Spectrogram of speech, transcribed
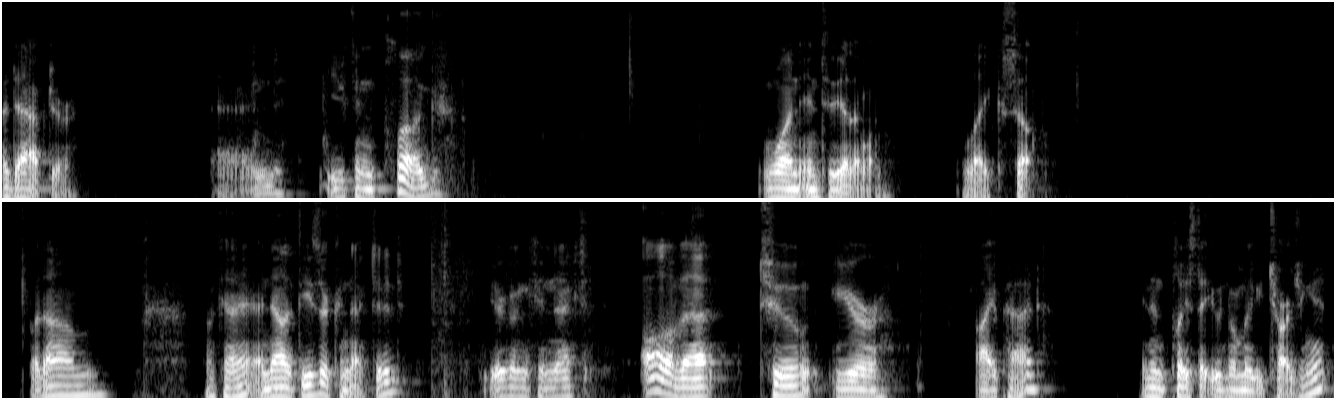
adapter. And you can plug one into the other one, like so. But um, okay, and now that these are connected, you're going to connect all of that to your iPad in the place that you would normally be charging it.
